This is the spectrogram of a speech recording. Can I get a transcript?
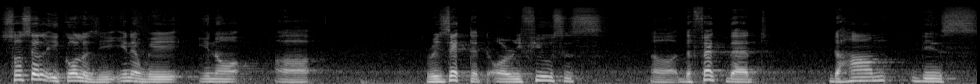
social ecology in a way you know uh, rejected or refuses uh, the fact that the harm this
